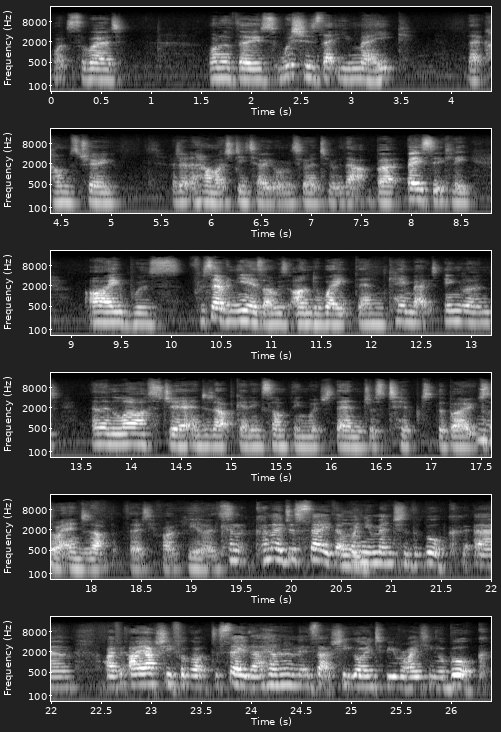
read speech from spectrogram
what's the word, one of those wishes that you make that comes true. I don't know how much detail you want me to go into with that, but basically I was, for seven years I was underweight, then came back to England, and then last year ended up getting something which then just tipped the boat, mm. so I ended up at 35 kilos. Can, can I just say that mm. when you mentioned the book, um, i actually forgot to say that Helen is actually going to be writing a book,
